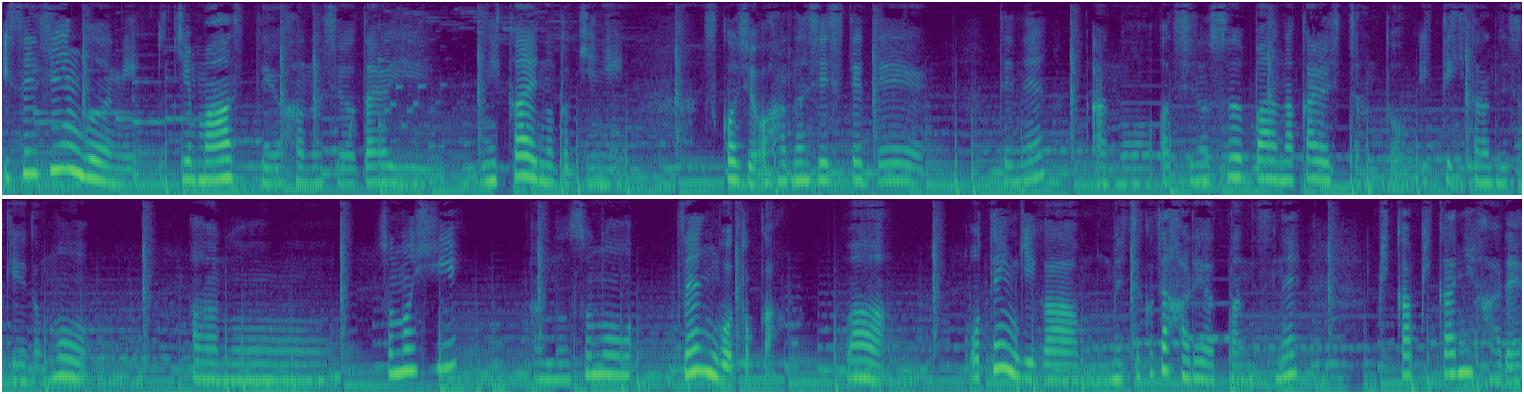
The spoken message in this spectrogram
伊勢神宮に行きますっていう話を第2回の時に少しお話ししててでねあの私のスーパー仲良しちゃんと行ってきたんですけれどもあのその日あのその前後とかはお天気がもうめちゃくちゃ晴れやったんですね。ピカピカに晴れ。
